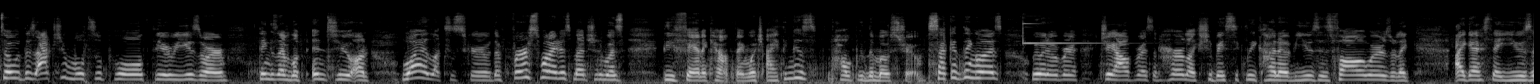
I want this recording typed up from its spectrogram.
So there's actually multiple theories or things I've looked into on why Alexis grew. The first one I just mentioned was the fan account thing, which I think is probably the most true. Second thing was we went over Jay Alvarez and her, like she basically kind of uses followers or like I guess they use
